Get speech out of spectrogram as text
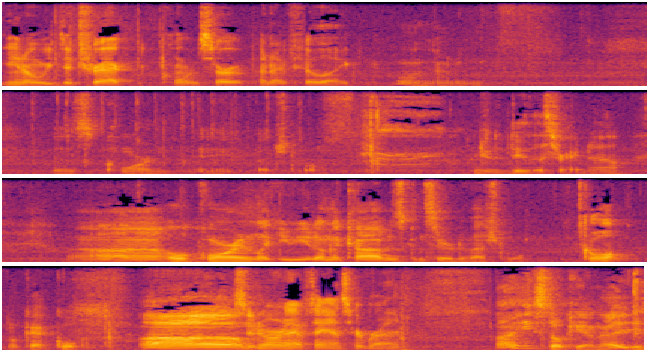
you know we detract corn syrup, and I feel like Well, I mean, is corn a vegetable? I'm gonna do this right now. Uh, whole corn, like you eat on the cob, is considered a vegetable. Cool. Okay, cool. Um, so you don't have to answer, Brian. Uh, he still can. I,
